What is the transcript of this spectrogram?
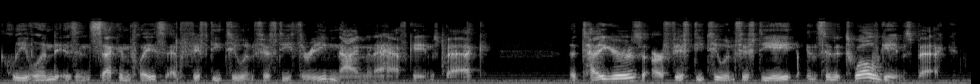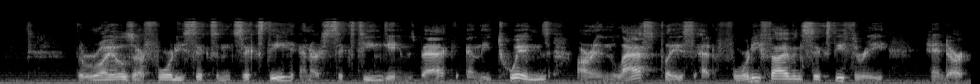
Cleveland is in second place at 52 and 53, nine and a half games back. The Tigers are 52 and 58 and sit at 12 games back. The Royals are 46 and 60 and are 16 games back, and the Twins are in last place at 45 and 63 and are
